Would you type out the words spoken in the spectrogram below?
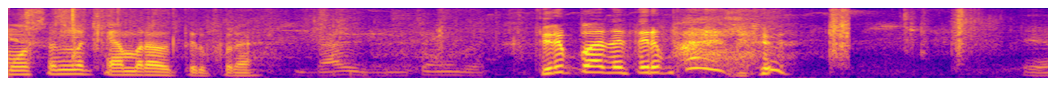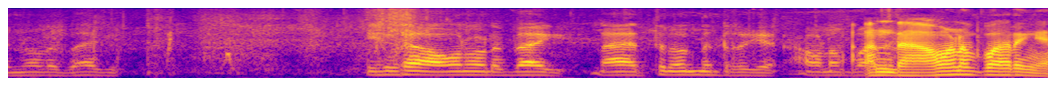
மோஷனில் கேமராவை திருப்புறேன் திருப்பாத திருப்பாத திரு- என்னோட பேக் இல்லை அவனோட பேக் நான் எடுத்துன்னு வந்துட்டு இருக்கேன். அவனை அந்த அவனை பாருங்க.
